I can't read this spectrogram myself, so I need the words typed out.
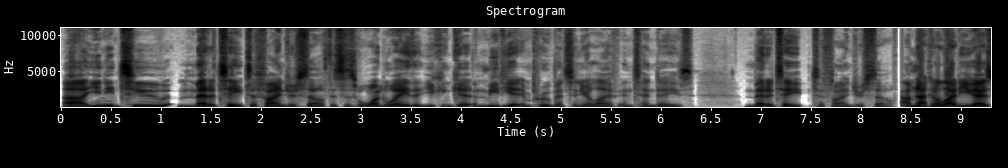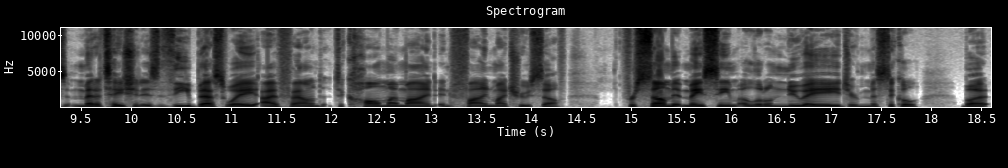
uh, you need to meditate to find yourself. This is one way that you can get immediate improvements in your life in 10 days. Meditate to find yourself. I'm not going to lie to you guys, meditation is the best way I've found to calm my mind and find my true self. For some, it may seem a little new age or mystical, but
